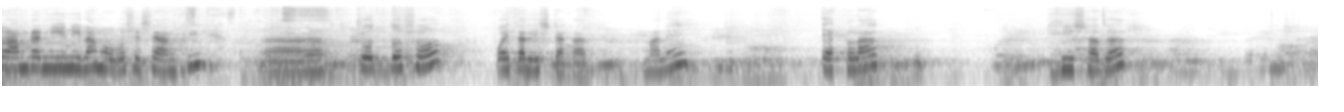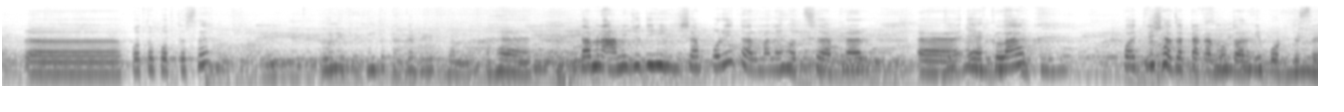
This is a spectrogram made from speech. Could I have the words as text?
তো আমরা নিয়ে নিলাম অবশেষে আংটি চোদ্দোশো পঁয়তাল্লিশ টাকার মানে এক লাখ বিশ হাজার কত পড়তেছে? হ্যাঁ তার মানে আমি যদি হিসাব করি তার মানে হচ্ছে আপনার এক লাখ পঁয়ত্রিশ হাজার টাকার মতো আর কি পড়তেছে।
